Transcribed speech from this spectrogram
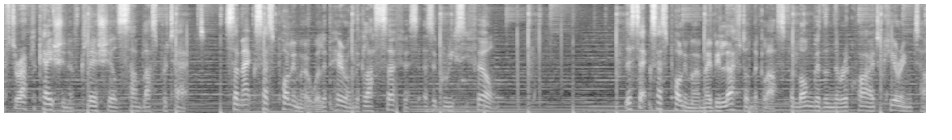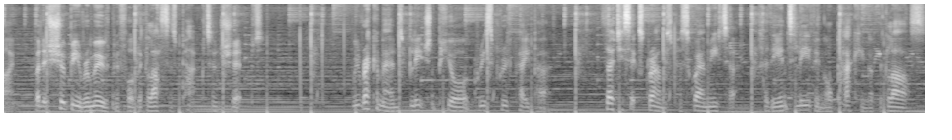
After application of ClearShield Sandblast Protect, some excess polymer will appear on the glass surface as a greasy film. This excess polymer may be left on the glass for longer than the required curing time, but it should be removed before the glass is packed and shipped. We recommend bleached pure greaseproof paper, 36 grams per square metre, for the interleaving or packing of the glass.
